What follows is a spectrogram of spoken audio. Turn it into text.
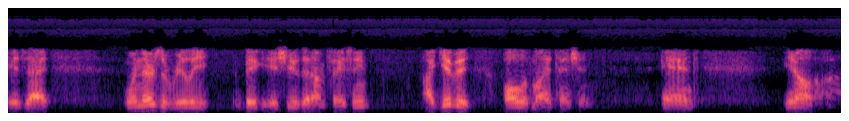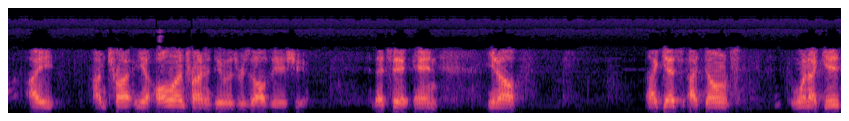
is that when there's a really big issue that I'm facing, I give it all of my attention. And you know, I I'm trying you know all I'm trying to do is resolve the issue. That's it. And you know, I guess I don't when I get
